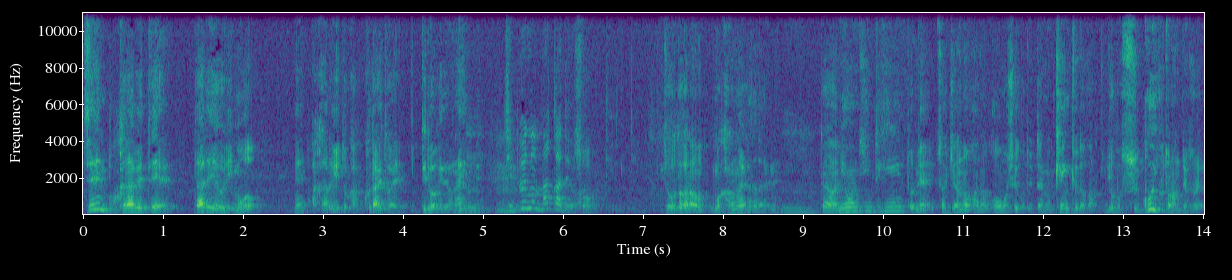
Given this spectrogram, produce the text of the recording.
全部比べて誰よりも、ね、明るいとか暗いとか言ってるわけではないんで、うん。自分の中ではそう。そうだから、まあ、考え方だよね、うん。だから日本人的に言うとねさっきあの花子が面白いこと言ったのも謙虚だから。いやもうすごいことなんだよそれ。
